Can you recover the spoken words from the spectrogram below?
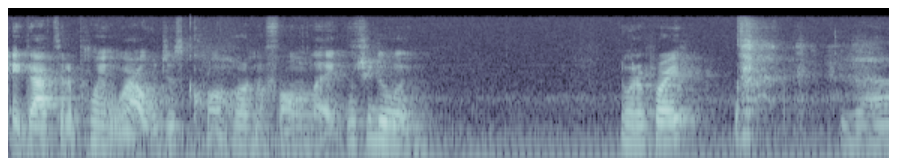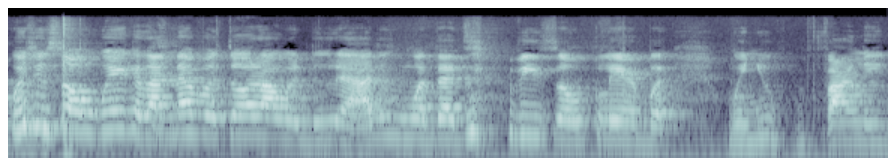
it got to the point where I would just call her on the phone, like, "What you doing? You want to pray?" Yeah. Which is so weird because I never thought I would do that. I just want that to be so clear. But when you finally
